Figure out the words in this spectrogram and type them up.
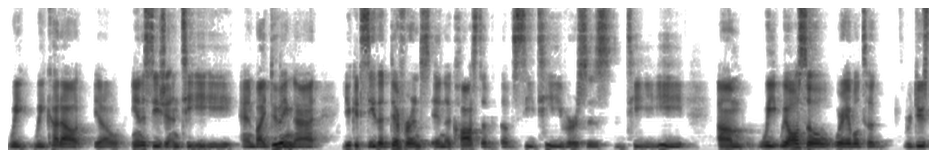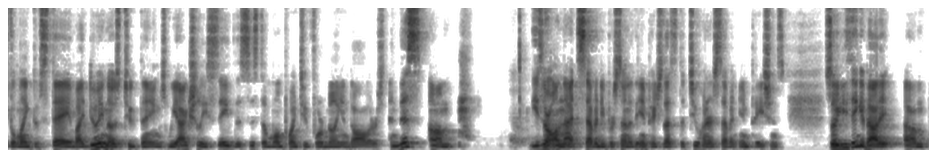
we, we cut out, you know, anesthesia and TEE. And by doing that, you could see the difference in the cost of, of CT versus TEE. Um, we, we also were able to reduce the length of stay. And by doing those two things, we actually saved the system $1.24 million. And this, um, these are on that 70% of the inpatients. That's the 207 inpatients. So you think about it, um,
